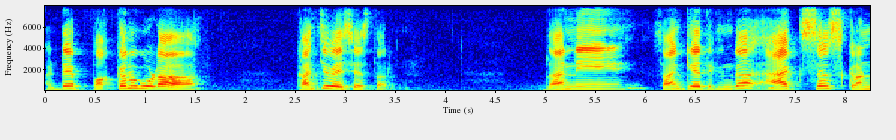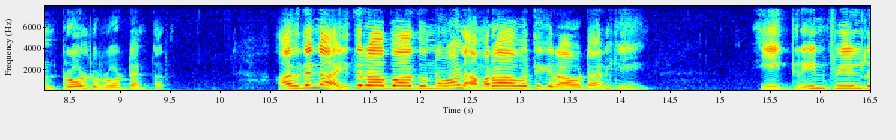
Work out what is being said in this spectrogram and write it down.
అంటే పక్కన కూడా కంచె వేసేస్తారు. దాన్ని సాంకేతికంగా యాక్సెస్ కంట్రోల్డ్ రోడ్ అంటారు. ఆ విధంగా హైదరాబాద్ ఉన్నవాళ్ళు అమరావతికి రావడానికి ఈ గ్రీన్ఫీల్డ్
